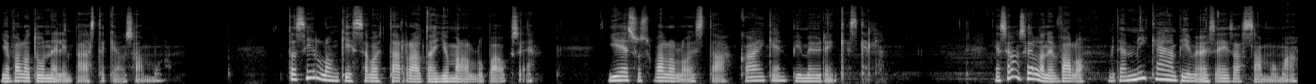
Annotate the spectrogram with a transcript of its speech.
ja valotunnelin päästäkin on sammunut. Mutta silloinkin sä voit tarrautua Jumalan lupaukseen. Jeesus valo loistaa kaiken pimeyden keskellä. Ja se on sellainen valo, mitä mikään pimeys ei saa sammumaan.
